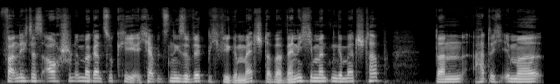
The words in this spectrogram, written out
fand ich das auch schon immer ganz okay. Ich habe jetzt nie so wirklich viel gematcht, aber wenn ich jemanden gematcht habe, dann hatte ich immer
